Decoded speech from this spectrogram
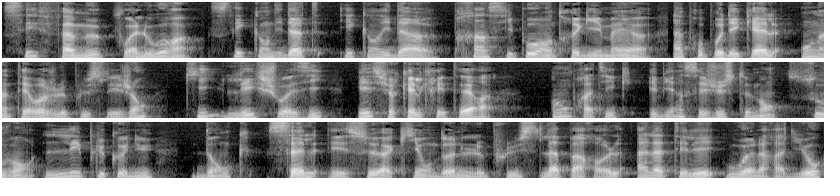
ces fameux poids lourds, ces candidates et candidats principaux entre guillemets à propos desquels on interroge le plus les gens, qui les choisit et sur quels critères En pratique, eh bien c'est justement souvent les plus connus, donc celles et ceux à qui on donne le plus la parole à la télé ou à la radio,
